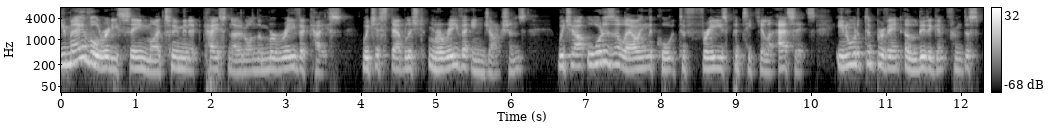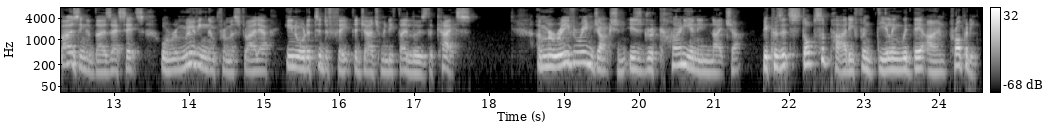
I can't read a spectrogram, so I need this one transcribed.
You may have already seen my two minute case note on the Mareva case, which established Mareva injunctions, which are orders allowing the court to freeze particular assets in order to prevent a litigant from disposing of those assets or removing them from Australia in order to defeat the judgment if they lose the case. A Mareva injunction is draconian in nature because it stops a party from dealing with their own property.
